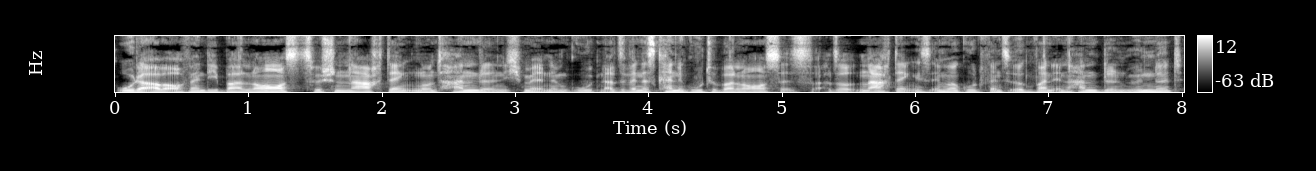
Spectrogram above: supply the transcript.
oder aber auch wenn die Balance zwischen Nachdenken und Handeln nicht mehr in einem guten, also wenn es keine gute Balance ist. Also Nachdenken ist immer gut, wenn es irgendwann in Handeln mündet.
